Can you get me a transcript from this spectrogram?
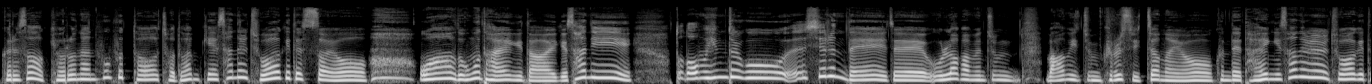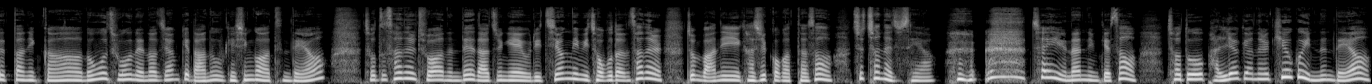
그래서 결혼한 후부터 저도 함께 산을 좋아하게 됐어요. 와, 너무 다행이다. 이게 산이 또 너무 힘들고 싫은데 이제 올라가면 좀 마음이 좀 그럴 수 있잖아요. 근데 다행히 산을 좋아하게 됐다니까 너무 좋은 에너지 함께 나누고 계신 것 같은데요. 저도 산을 좋아하는데 나중에 우리 지영님이 저보다는 산을 좀 많이 가실 것 같아서 추천해주세요. 최유나님께서 저도 반려견을 키우고 있는데요.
